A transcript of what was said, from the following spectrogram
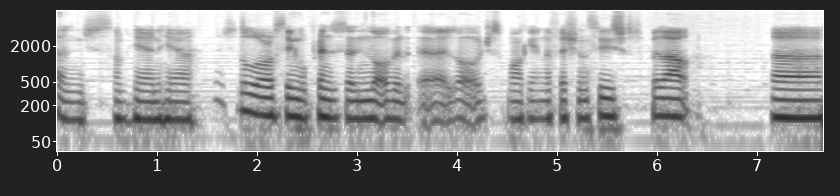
and some here and here. There's a lot of single prints and a lot of it, uh, a lot of just market inefficiencies just to fill out. Uh,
